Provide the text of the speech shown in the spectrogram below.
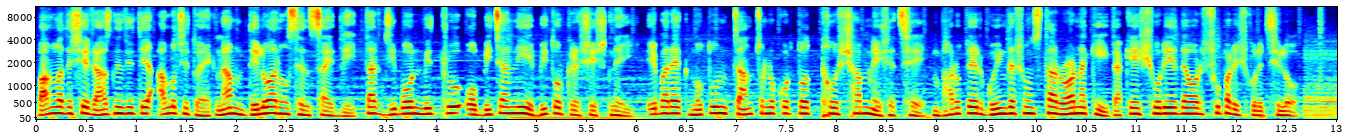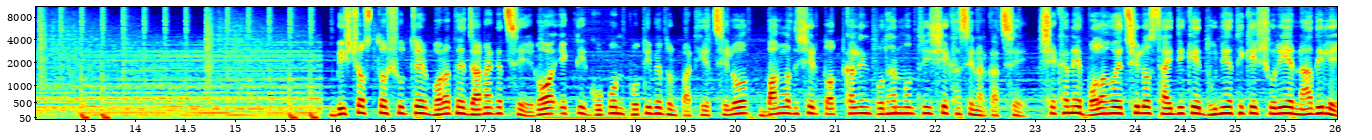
বাংলাদেশের রাজনীতিতে আলোচিত এক নাম দেলোয়ার হোসেন সাইদি। তার জীবন, মৃত্যু ও বিচার নিয়ে বিতর্কের শেষ নেই। এবার এক নতুন চাঞ্চল্যকর তথ্য সামনে এসেছে। ভারতের গোয়েন্দা সংস্থা র নাকি তাকে সরিয়ে দেওয়ার সুপারিশ করেছিল। বিশ্বস্ত সূত্রের বরাতে জানা গেছে, র একটি গোপন প্রতিবেদন পাঠিয়েছিল বাংলাদেশের তৎকালীন প্রধানমন্ত্রী শেখ হাসিনার কাছে। সেখানে বলা হয়েছিল, সাইদিকে দুনিয়া থেকে সরিয়ে না দিলে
